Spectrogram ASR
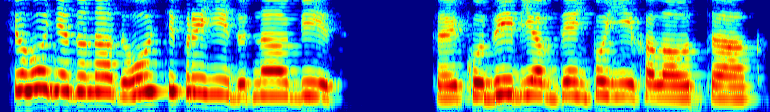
Сьогодні до нас гості приїдуть на обід. Та й куди б я вдень поїхала отак,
